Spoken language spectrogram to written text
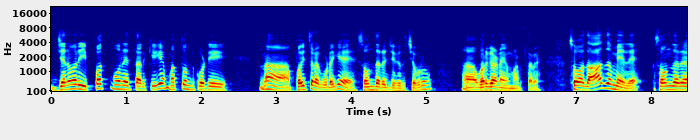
ಜನವರಿ ಇಪ್ಪತ್ತ್ಮೂರನೇ ತಾರೀಕಿಗೆ ಮತ್ತೊಂದು ಕೋಟಿನ ಪವಿತ್ರ ಗೌಡಗೆ ಸೌಂದರ್ಯ ಜಗದೀಶ್ ಅವರು ವರ್ಗಾವಣೆ ಮಾಡ್ತಾರೆ. ಸೊ ಅದಾದ ಮೇಲೆ ಸೌಂದರ್ಯ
